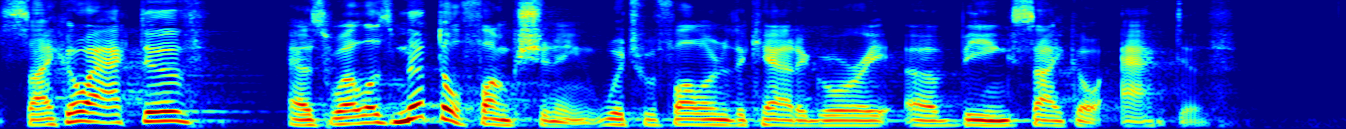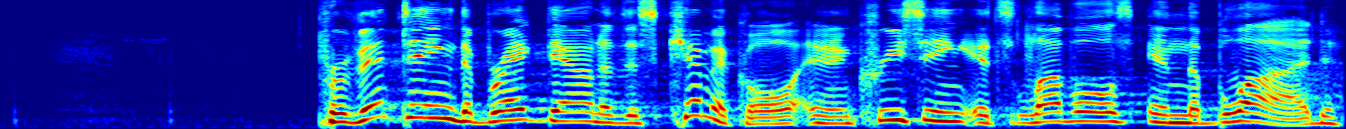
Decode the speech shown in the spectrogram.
psychoactive, as well as mental functioning, which would fall under the category of being psychoactive. Preventing the breakdown of this chemical and increasing its levels in the blood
